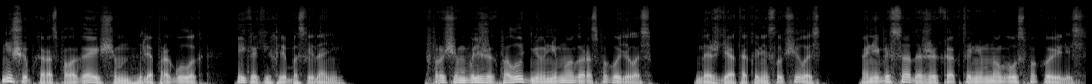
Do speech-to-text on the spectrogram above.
не шибко располагающим для прогулок и каких-либо свиданий. Впрочем, ближе к полудню немного распогодилось. Дождя так и не случилось, а небеса даже как-то немного успокоились.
